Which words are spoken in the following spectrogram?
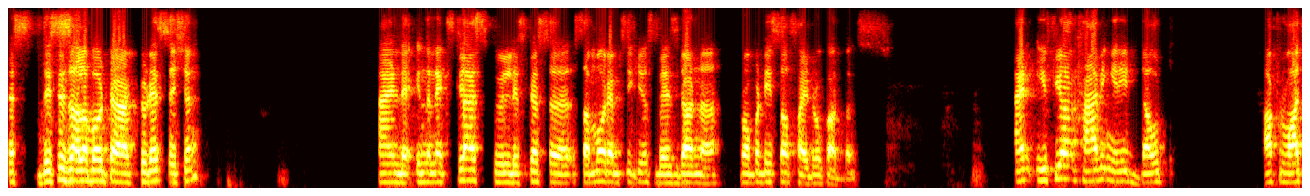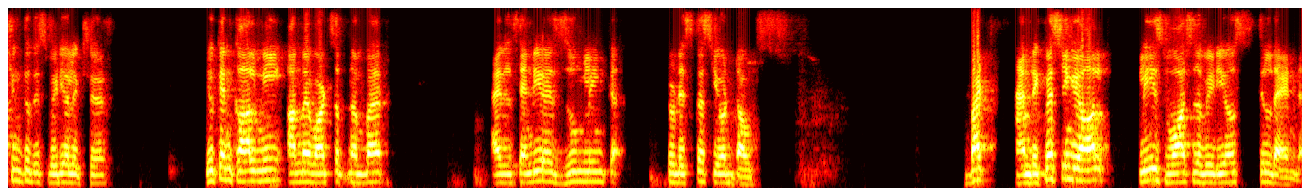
Yes, this is all about uh, today's session. And in the next class, we will discuss uh, some more MCQs based on uh, properties of hydrocarbons. And if you are having any doubt after watching to this video lecture, you can call me on my WhatsApp number. I will send you a Zoom link to discuss your doubts. But I'm requesting you all, please watch the videos till the end.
